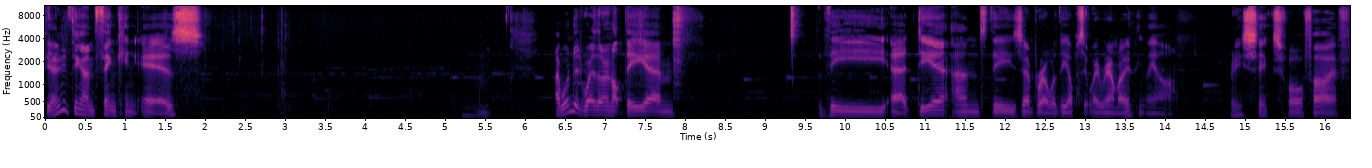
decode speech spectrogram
The only thing I'm thinking is... Hmm, I wondered whether or not the um, the uh, deer and the zebra were the opposite way around, but I don't think they are. Three, six, four, five.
